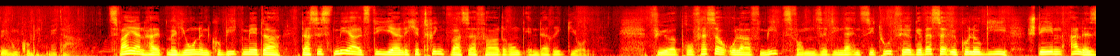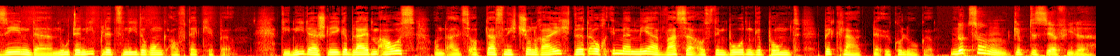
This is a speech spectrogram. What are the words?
Millionen Kubikmeter. Zweieinhalb Millionen Kubikmeter, das ist mehr als die jährliche Trinkwasserförderung in der Region. Für Professor Olaf Mietz vom Sediner Institut für Gewässerökologie stehen alle Seen der Nute-Nieplitz-Niederung auf der Kippe. Die Niederschläge bleiben aus, und als ob das nicht schon reicht, wird auch immer mehr Wasser aus dem Boden gepumpt, beklagt der Ökologe. Nutzungen gibt es sehr viele.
